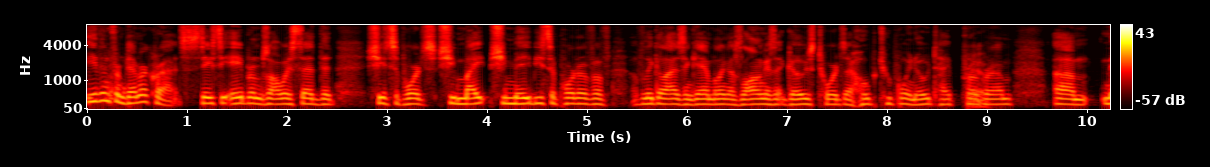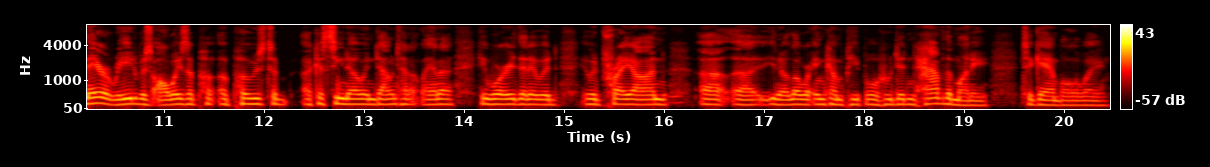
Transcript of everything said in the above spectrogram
even from Democrats. Stacey Abrams always said that she supports, she might, she may be supportive of, of legalizing gambling as long as it goes towards a Hope 2.0 type program. Yeah. Um, Mayor Reed was always op- opposed to a casino in downtown Atlanta. He worried that it would it would prey on uh, uh, you know lower income people who didn't have the money to gamble away.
